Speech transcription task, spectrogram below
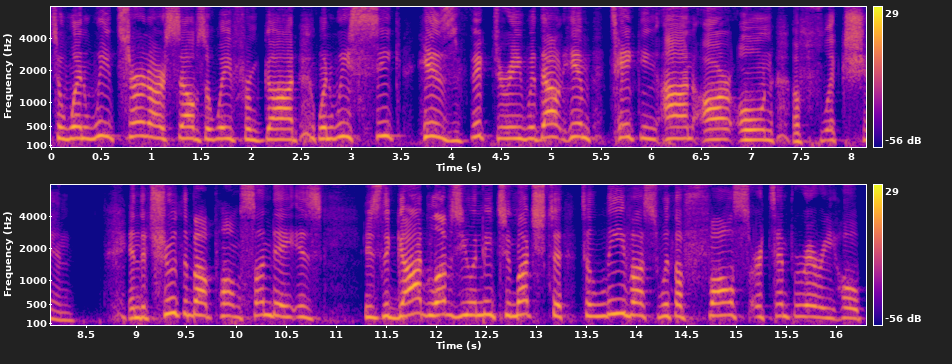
to when we turn ourselves away from God, when we seek His victory without Him taking on our own affliction. And the truth about Palm Sunday is, is that God loves you and me too much to, to leave us with a false or temporary hope.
